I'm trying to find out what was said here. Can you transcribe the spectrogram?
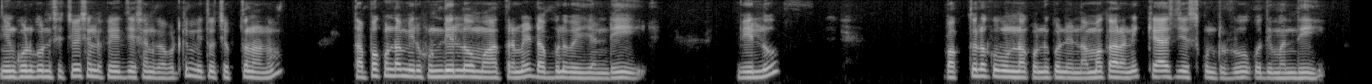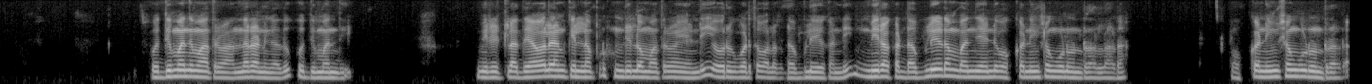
నేను కొన్ని కొన్ని సిచ్యువేషన్లు ఫేస్ చేశాను కాబట్టి మీతో చెప్తున్నాను. తప్పకుండా మీరు హుండీల్లో మాత్రమే డబ్బులు వేయండి. వీళ్ళు భక్తులకు ఉన్న కొన్ని కొన్ని నమ్మకాలని క్యాష్ చేసుకుంటుర్రు కొద్దిమంది. కొద్దిమంది మాత్రమే అందరని కాదు కొద్దిమంది. మీరు ఇట్లా దేవాలయానికి వెళ్ళినప్పుడు హుండీలో మాత్రమే వేయండి. ఎవరికి పడితే వాళ్ళకి డబ్బులు ఇవ్వకండి. మీరు అక్కడ డబ్బులు ఇవ్వడం బంద్ చేయండి. ఒక్క నిమిషం కూడా ఉండరు ఆడ ఒక్క నిమిషం కూడా ఉండరాడా.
